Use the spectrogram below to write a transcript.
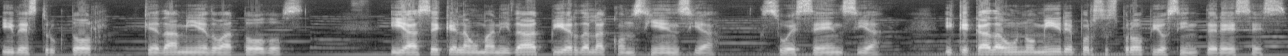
y destructor que da miedo a todos y hace que la humanidad pierda la conciencia, su esencia, y que cada uno mire por sus propios intereses.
